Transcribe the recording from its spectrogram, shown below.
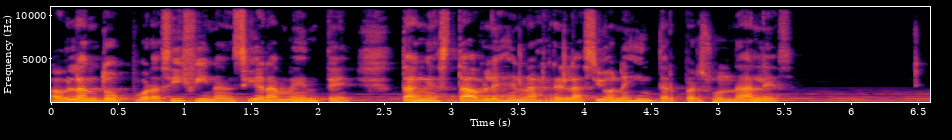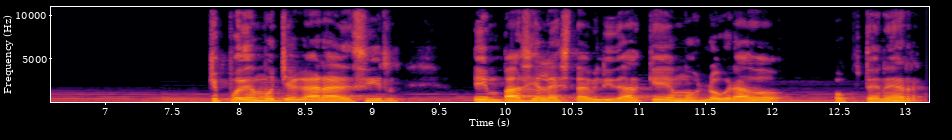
hablando por así financieramente, tan estables en las relaciones interpersonales, que podemos llegar a decir, en base a la estabilidad que hemos logrado obtener,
